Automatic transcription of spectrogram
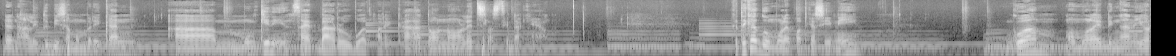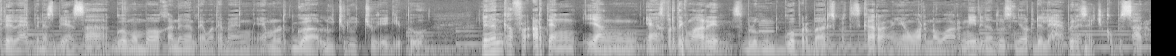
dan hal itu bisa memberikan um, mungkin insight baru buat mereka atau knowledge lah setidaknya. Ketika gue mulai podcast ini, gue memulai dengan Your Daily Happiness biasa, gue membawakan dengan tema-tema yang, yang menurut gue lucu-lucu kayak gitu, dengan cover art yang yang yang seperti kemarin sebelum gue perbarui seperti sekarang, yang warna-warni dengan tulisan Your Daily Happiness yang cukup besar.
